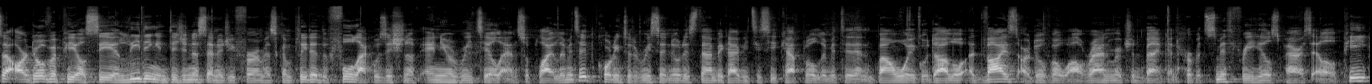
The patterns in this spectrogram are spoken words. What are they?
So Ardova PLC, a leading indigenous energy firm, has completed the full acquisition of Enyo Retail and Supply Limited. According to the recent notice, Stanbic IBTC Capital Limited and Banwo Ighodalo advised Ardova while Rand Merchant Bank and Herbert Smith Freehills Paris LLP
